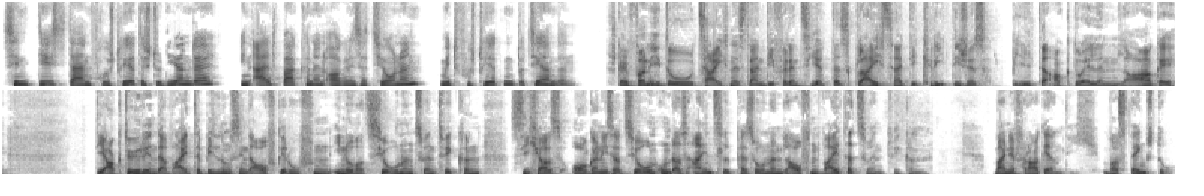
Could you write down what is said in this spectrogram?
sind dies dann frustrierte Studierende in altbackenen Organisationen mit frustrierten Dozierenden. Stefanie, du zeichnest ein differenziertes, gleichzeitig kritisches Bild der aktuellen Lage. Die Akteure in der Weiterbildung sind aufgerufen, Innovationen zu entwickeln, sich als Organisation und als Einzelpersonen laufend weiterzuentwickeln. Meine Frage an dich, was denkst du?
